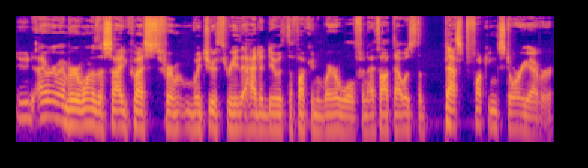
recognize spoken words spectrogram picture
Dude, I remember one of the side quests from Witcher 3 that had to do with the fucking werewolf, and I thought that was the best fucking story ever.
